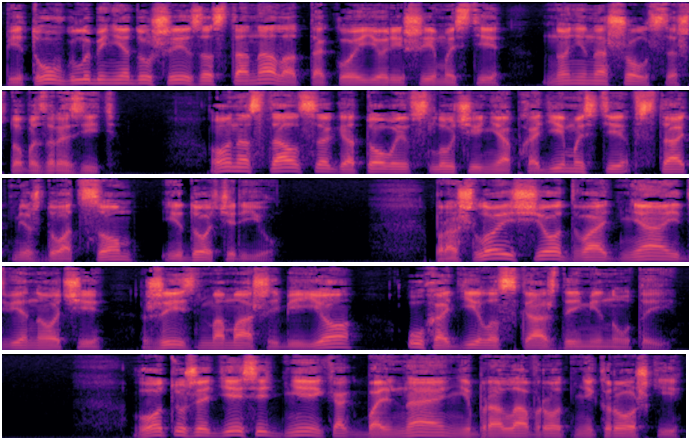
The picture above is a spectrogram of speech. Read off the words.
Пету в глубине души застонал от такой ее решимости, но не нашелся, что возразить он остался готовый в случае необходимости встать между отцом и дочерью. Прошло еще два дня и две ночи. Жизнь мамаши Био уходила с каждой минутой. Вот уже десять дней, как больная не брала в рот ни крошки.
